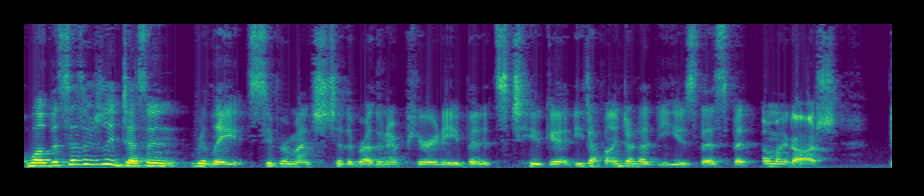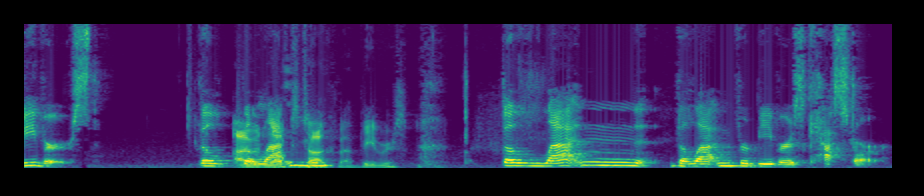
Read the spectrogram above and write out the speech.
well, this is actually doesn't relate super much to the Brethren of Purity, but it's too good. You definitely don't have to use this, but oh my gosh, beavers. The, I the would Latin, love to talk about beavers. the Latin, the Latin for beavers, castor.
